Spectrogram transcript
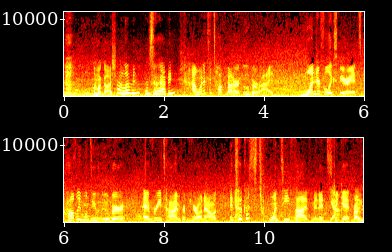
Oh my gosh, I love it. I'm so happy. I wanted to talk about our Uber ride. Wonderful experience. Probably will do Uber every time from here on out. It Yeah. took us 25 minutes Yeah, to get from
